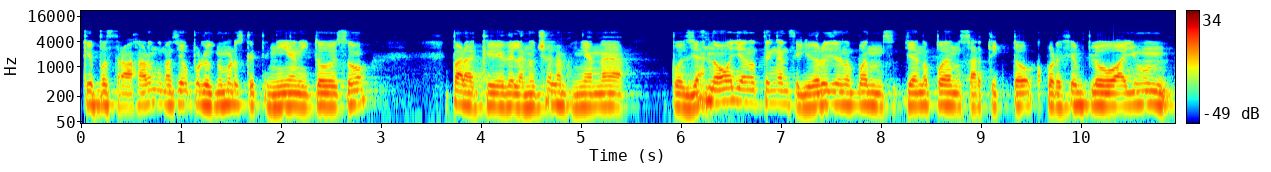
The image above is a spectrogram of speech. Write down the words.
que pues trabajaron demasiado por los números que tenían y todo eso para que de la noche a la mañana pues ya no, ya no tengan seguidores, ya no puedan, ya no puedan usar TikTok. Por ejemplo, hay un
